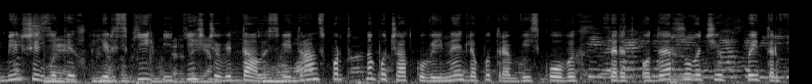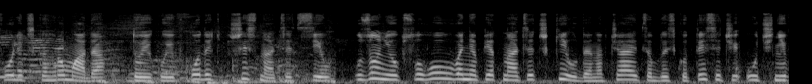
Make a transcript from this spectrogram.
більшість з яких гірські і ті, що віддали свій транспорт на початку війни для потреб військових. Серед одержувачів Пейтерфолівська громада, до якої входить 16 сіл. У зоні обслуговування 15 шкіл, де навчається близько тисячі учнів,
